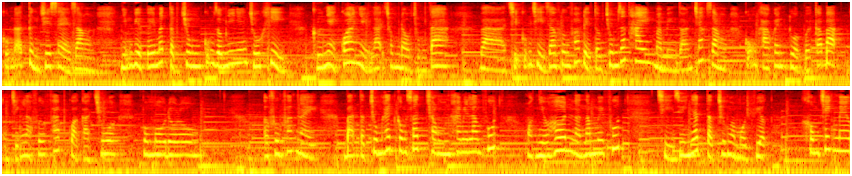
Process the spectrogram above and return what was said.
cũng đã từng chia sẻ rằng những việc gây mất tập trung cũng giống như những chú khỉ cứ nhảy qua nhảy lại trong đầu chúng ta. Và chị cũng chỉ ra phương pháp để tập trung rất hay mà mình đoán chắc rằng cũng khá quen thuộc với các bạn đó chính là phương pháp quả cà chua Pomodoro. Ở phương pháp này, bạn tập trung hết công suất trong 25 phút hoặc nhiều hơn là 50 phút. Chỉ duy nhất tập trung vào một việc, không check mail,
